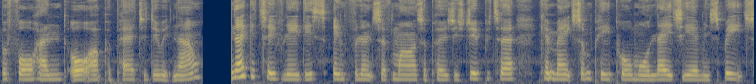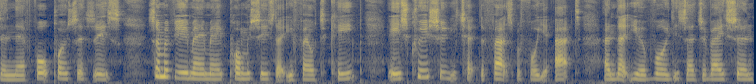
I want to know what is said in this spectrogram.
beforehand or are prepared to do it now. Negatively, this influence of Mars opposes Jupiter can make some people more lazier in speech and their thought processes. Some of you may make promises that you fail to keep. It is crucial you check the facts before you act and that you avoid exaggeration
